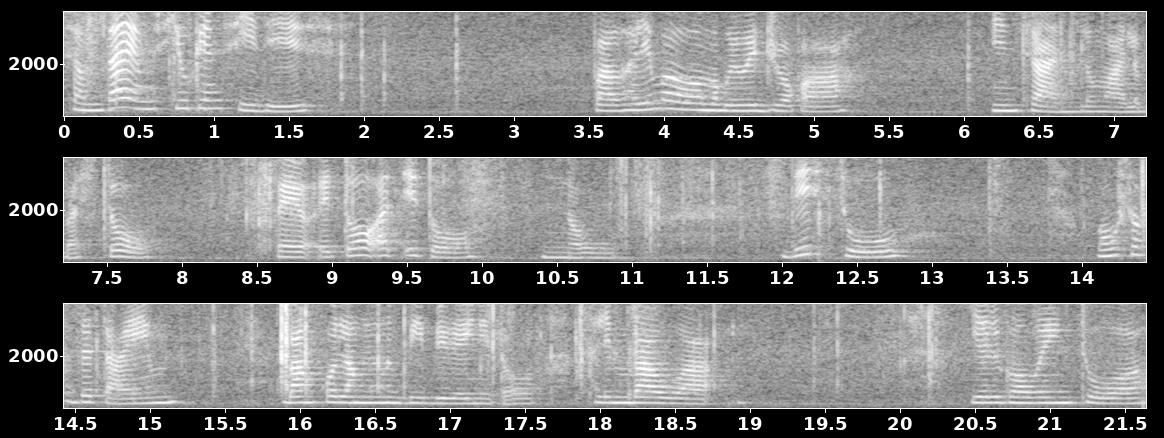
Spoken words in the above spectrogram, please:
sometimes you can see this. Pag halimbawa mag-withdraw ka, minsan lumalabas to. Pero ito at ito, no. These two, most of the time, bangko lang yung nagbibigay nito. Halimbawa, you're going to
